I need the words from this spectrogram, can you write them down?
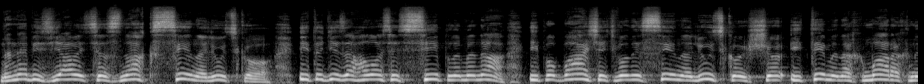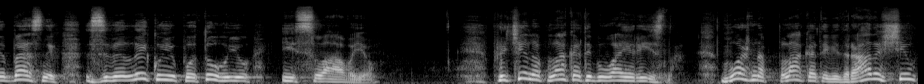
на небі з'явиться знак Сина Людського, і тоді заголосять всі племена, і побачать вони Сина Людського, що йтиме на хмарах небесних з великою потугою і славою. Причина плакати буває різна. Можна плакати від радощів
